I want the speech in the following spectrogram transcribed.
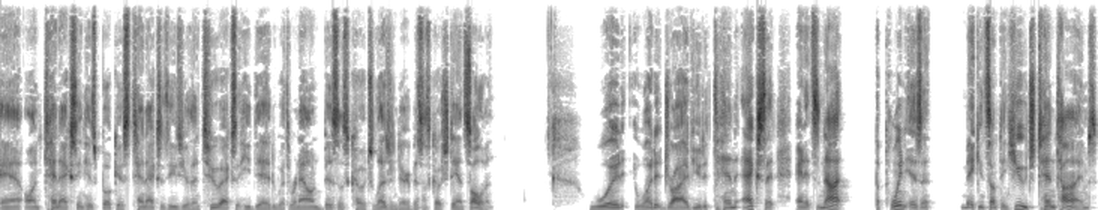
and on 10xing. His book is 10x is easier than 2x that he did with renowned business coach, legendary business coach Dan Sullivan. Would would it drive you to 10x it? And it's not the point isn't making something huge 10 times.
